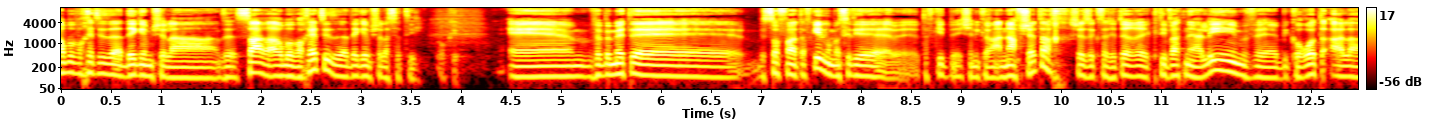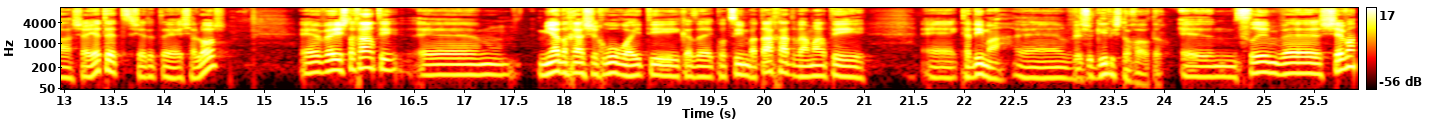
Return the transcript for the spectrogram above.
ארבע וחצי זה הדגם של ה... זה שר, ארבע וחצי זה הדגם של הסטיל. אוקיי. ובאמת, בסוף התפקיד גם עשיתי תפקיד שנקרא ענף שטח, שזה קצת יותר כתיבת נהלים וביקורות על השייטת, שייטת שלוש, והשתחררתי. אה, מיד אחרי השחרור הייתי כזה קוצים בתחת ואמרתי, אה, קדימה. אה, באיזה גיל השתחררת? אה, 27?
